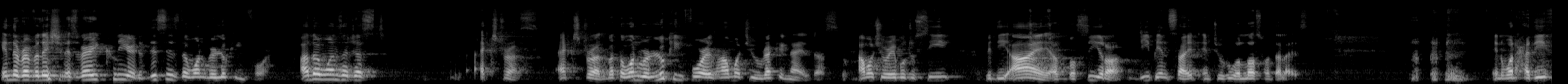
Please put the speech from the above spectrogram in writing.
in the revelation it's very clear that this is the one we're looking for. Other ones are just extras, extras. But the one we're looking for is how much you recognized us, how much you're able to see with the eye of basira, deep insight into who Allah subhanahu is. in one hadith,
